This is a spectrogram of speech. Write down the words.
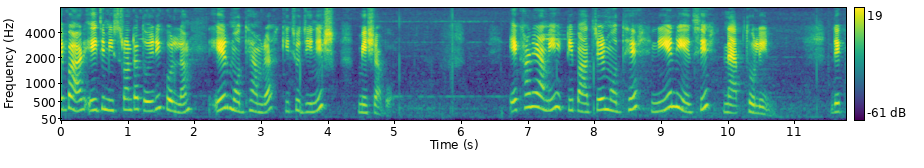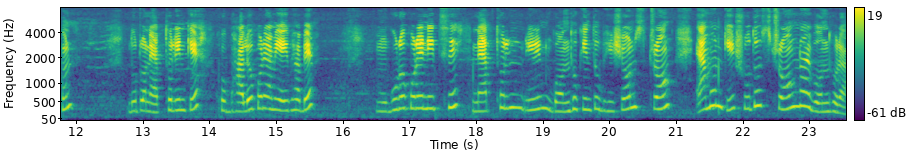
এবার এই যে মিশ্রণটা তৈরি করলাম, এর মধ্যে আমরা কিছু জিনিস মেশাবো। এখানে আমি একটি পাত্রের মধ্যে নিয়ে নিয়েছি ন্যাপথলিন। দেখুন, দুটো ন্যাপথলিনকে খুব ভালো করে আমি এইভাবে গুঁড়ো করে নিচ্ছি। ন্যাপথলিন গন্ধ কিন্তু ভীষণ স্ট্রং এমনকি শুধু স্ট্রং নয় বন্ধুরা,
